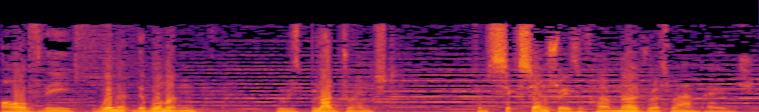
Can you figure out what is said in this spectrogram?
of the women, the woman who's blood drenched from six centuries of her murderous rampage.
